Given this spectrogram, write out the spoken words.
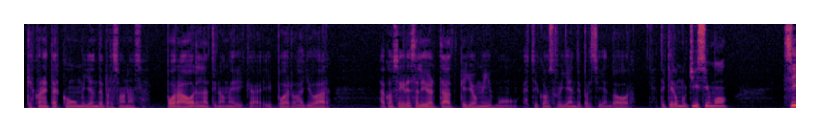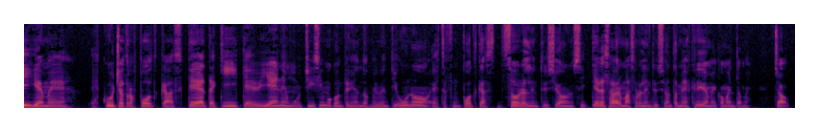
que es conectar con un millón de personas por ahora en Latinoamérica y poderlos ayudar a conseguir esa libertad que yo mismo estoy construyendo y persiguiendo ahora. Te quiero muchísimo. Sígueme, escucha otros podcasts, quédate aquí que viene muchísimo contenido en 2021. Este fue un podcast sobre la intuición. Si quieres saber más sobre la intuición, también escríbeme y coméntame. Chao.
